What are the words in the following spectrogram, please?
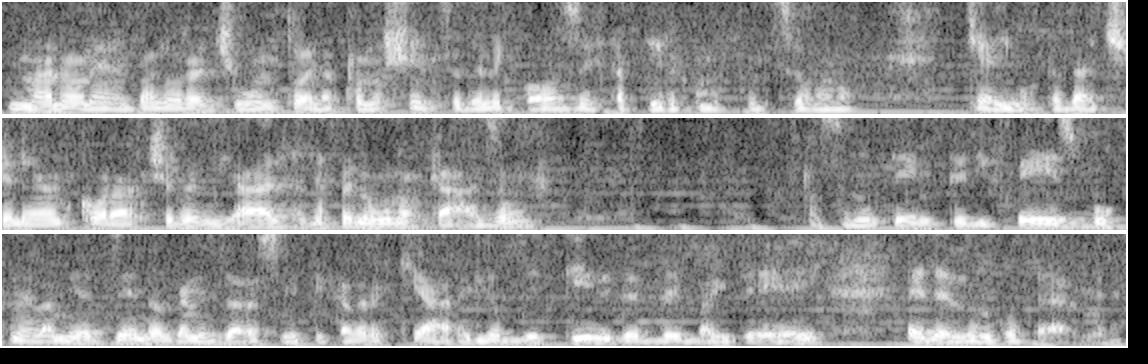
ma non è il valore aggiunto, è la conoscenza delle cose e capire come funzionano che aiuta. Dai, ce n'è ancora, ce n'è di altri, ne prendo uno a caso sono utente di Facebook, nella mia azienda organizzare significa avere chiari gli obiettivi del day by day e del lungo termine.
